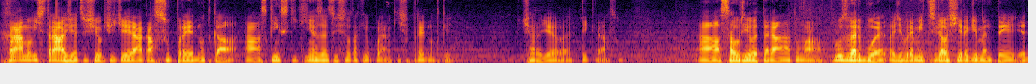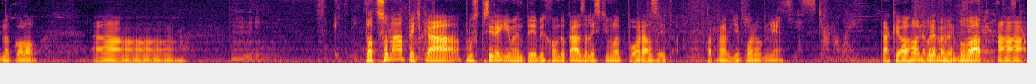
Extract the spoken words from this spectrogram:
Chrámový stráže, což je určitě nějaká super jednotka, a skingský kněze, což jsou taky úplně nějaký super jednotky. Čarodějové, ty krásu. A Sauřího veterána tu má. Plus verbuje, takže bude mít tři další regimenty, jedno kolo. A... To, co má teďka, plus tři regimenty, bychom dokázali s tímhle porazit. Pravděpodobně. Tak jo, hele, nebudeme verbovat a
